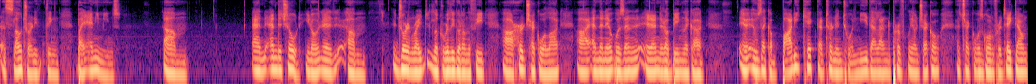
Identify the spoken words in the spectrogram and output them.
a slouch or anything by any means, um, and and it showed. You know, it, um, Jordan Wright looked really good on the feet, uh, hurt Checo a lot, uh, and then it was and it ended up being like a it, it, was like a body kick that turned into a knee that landed perfectly on Checo as Checo was going for a takedown,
